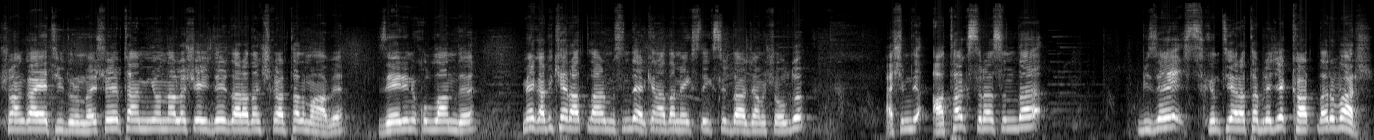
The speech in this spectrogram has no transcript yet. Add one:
Şu an gayet iyi durumdayız. Şöyle bir tane milyonlarla şu ejderi de aradan çıkartalım abi. Zehrini kullandı. Mega bir kere atlar mısın derken adam ekstra iksir de harcamış oldu. Ha şimdi atak sırasında bize sıkıntı yaratabilecek kartları var.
